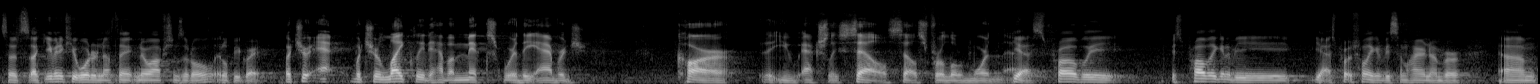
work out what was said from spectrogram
So it's like even if you order nothing, no options at all, it'll be great. But you're, at, but you're likely to have a mix where the average car that you actually sell sells for a little more than that. Yes, probably. It's probably going to be yeah. It's probably going to be some higher number. Um,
